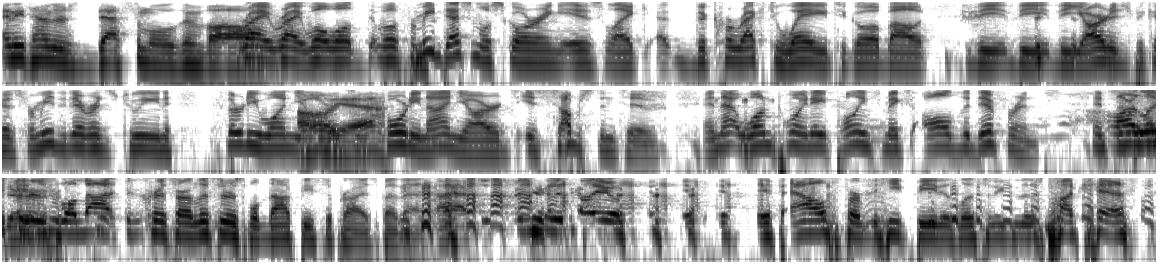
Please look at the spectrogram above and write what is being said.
anytime there's decimals involved right right well well well for me decimal scoring is like uh, the correct way to go about the the the yardage because for me the difference between 31 yards oh, yeah. and 49 yards is substantive and that 1.8 points makes all the difference and so our listeners will not chris our listeners will not be surprised by that I am just going to tell you if, if, if Alf from Heat Beat is listening to this podcast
